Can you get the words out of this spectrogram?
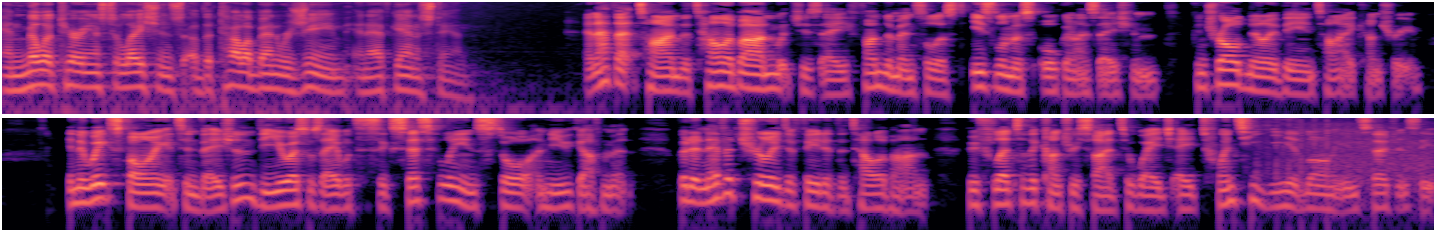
and military installations of the Taliban regime in Afghanistan. And at that time, the Taliban, which is a fundamentalist Islamist organization, controlled nearly the entire country. In the weeks following its invasion, the US was able to successfully install a new government, but it never truly defeated the Taliban, who fled to the countryside to wage a 20 year long insurgency.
